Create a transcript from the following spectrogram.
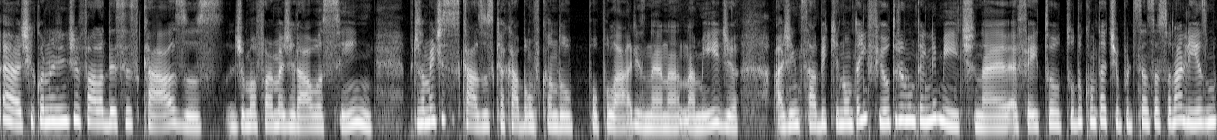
É, acho que quando a gente fala desses casos, de uma forma geral, assim, principalmente esses casos que acabam ficando populares, né, na, na mídia, a gente sabe que não tem filtro e não tem limite, né? É feito tudo quanto é tipo de sensacionalismo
